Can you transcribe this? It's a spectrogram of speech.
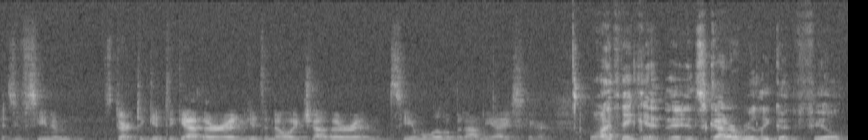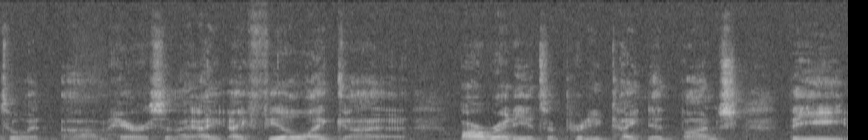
as you've seen them start to get together and get to know each other and see them a little bit on the ice here? Well, I think it, has got a really good feel to it, um, Harrison. I, I, I, feel like uh, already it's a pretty tight knit bunch. The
